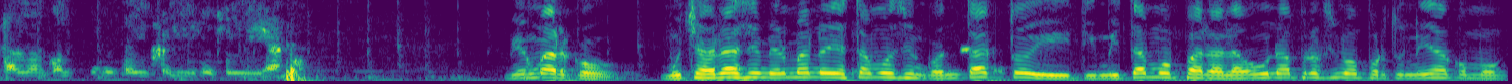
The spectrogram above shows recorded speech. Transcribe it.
salga contenta y feliz ese día. Bien, Marco, muchas gracias, mi hermano. Ya estamos en contacto y te invitamos para la, una próxima oportunidad, como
